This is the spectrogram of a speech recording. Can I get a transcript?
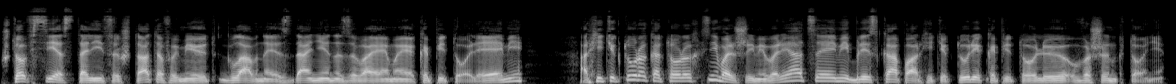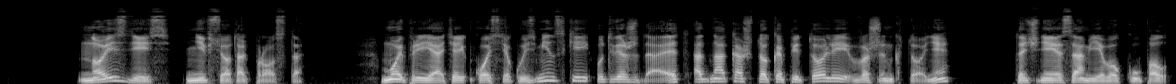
что все столицы штатов имеют главное здание, называемое Капитолиями, архитектура которых с небольшими вариациями близка по архитектуре Капитолию в Вашингтоне. Но и здесь не все так просто. Мой приятель Костя Кузьминский утверждает, однако, что Капитолий в Вашингтоне, точнее сам его купол,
